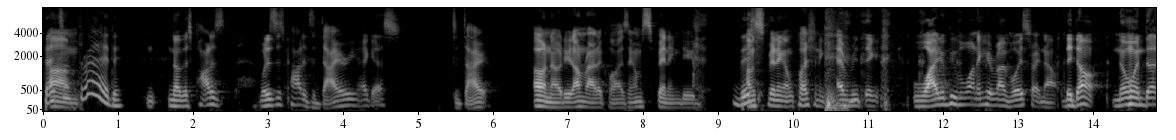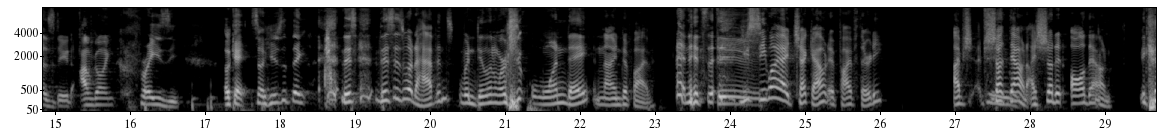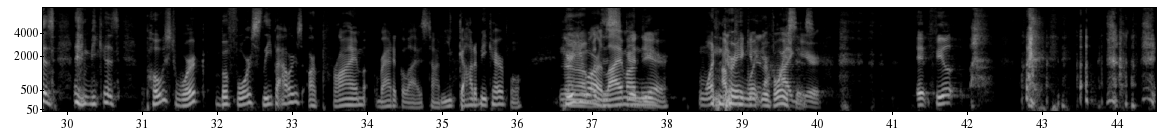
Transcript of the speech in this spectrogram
That's um, a thread. N- No, this pod is. What is this pod? It's a diary, I guess. It's a diary. Oh no, dude, I'm radicalizing. I'm spinning, dude. This I'm spinning. I'm questioning everything. Why do people want to hear my voice right now? They don't. No one does, dude. I'm going crazy. Okay, so here's the thing. this this is what happens when Dylan works one day nine to five, and it's you see why I check out at five thirty. I've, sh- I've shut down. I shut it all down because because post work before sleep hours are prime radicalized time. You got to be careful. No, Here no, you are live good, on the dude. air, wondering what your voice is. gear. It feel.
